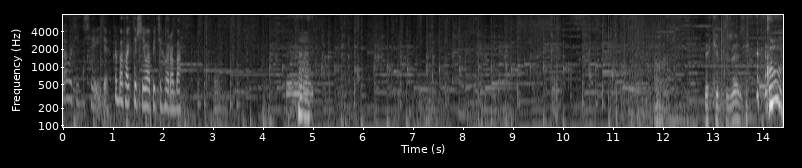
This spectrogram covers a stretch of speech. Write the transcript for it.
Cało ci dzisiaj idzie. Chyba faktycznie łapiecie choroba. Hmm. Jakie rzeczy. Kur...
